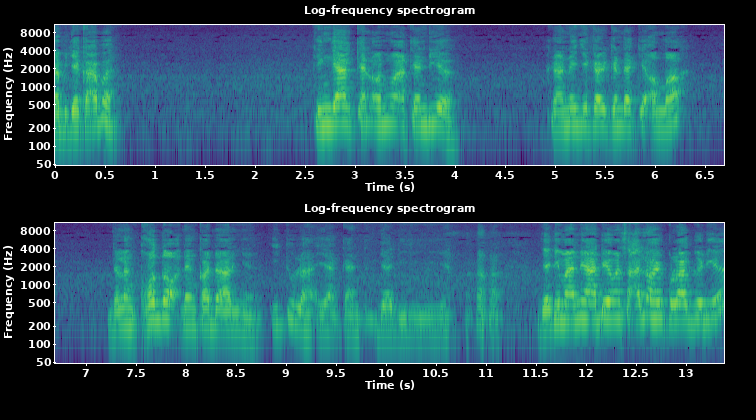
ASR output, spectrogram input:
Nabi cakap apa? Tinggalkan umur akan dia. Kerana jika dikendaki Allah dalam kodok dan kadarnya, itulah yang akan terjadi. Jadi mana ada masalah keluarga dia,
